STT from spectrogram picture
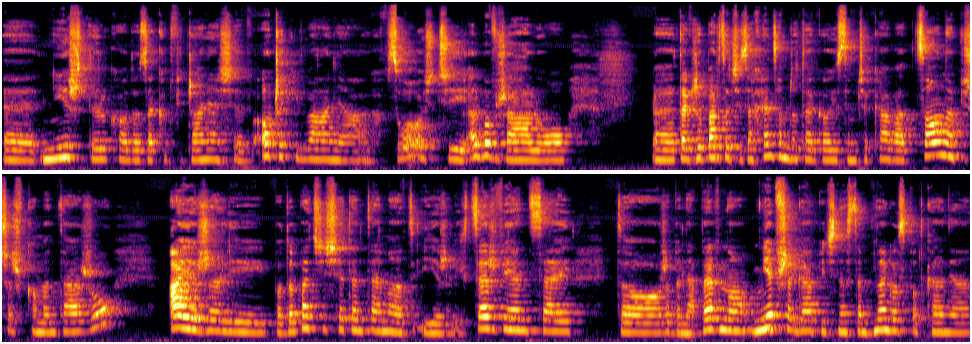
e, niż tylko do zakotwiczania się w oczekiwaniach, w złości albo w żalu. E, także bardzo Cię zachęcam do tego. Jestem ciekawa, co napiszesz w komentarzu. A jeżeli podoba Ci się ten temat i jeżeli chcesz więcej, to żeby na pewno nie przegapić następnego spotkania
